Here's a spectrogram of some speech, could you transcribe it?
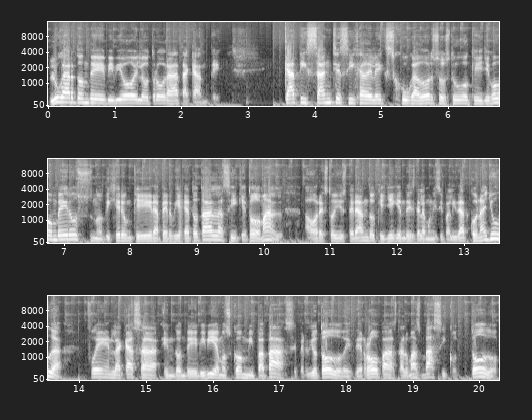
lugar donde vivió el otrora atacante. Katy Sánchez, hija del exjugador, sostuvo que llegó bomberos, nos dijeron que era pérdida total, así que todo mal. Ahora estoy esperando que lleguen desde la municipalidad con ayuda. Fue en la casa en donde vivíamos con mi papá. Se perdió todo, desde ropa hasta lo más básico, todo.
